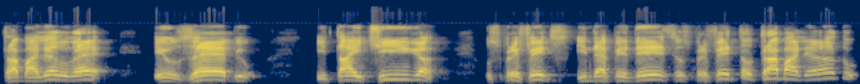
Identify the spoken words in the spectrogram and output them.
trabalhando, né? Eusébio, Itaitinga, os prefeitos Independência, os prefeitos estão trabalhando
